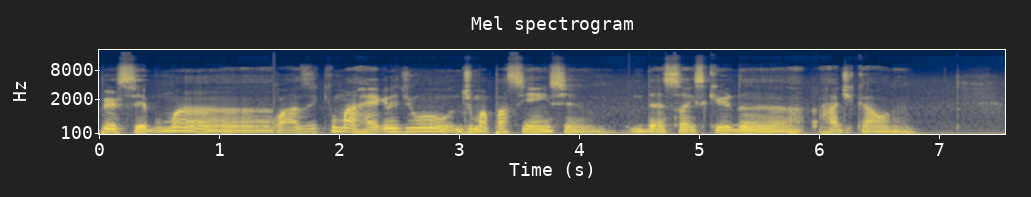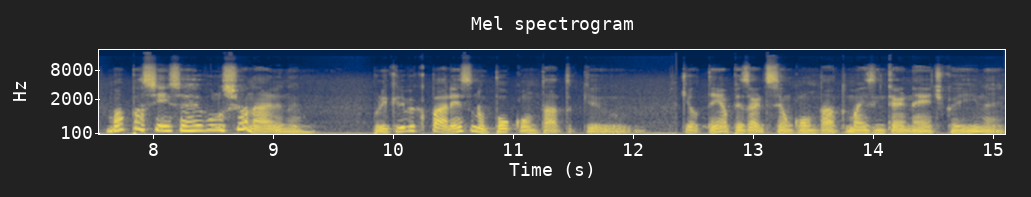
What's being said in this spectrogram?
percebo uma quase que uma regra de, um, de uma paciência dessa esquerda radical, né? Uma paciência revolucionária, né? Por incrível que pareça, no pouco contato que eu, que eu tenho, apesar de ser um contato mais internetico aí, né?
